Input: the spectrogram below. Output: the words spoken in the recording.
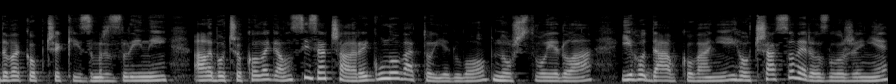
dva kopčeky zmrzliny alebo čokoľvek a on si začal regulovať to jedlo, množstvo jedla, jeho dávkovanie, jeho časové rozloženie,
